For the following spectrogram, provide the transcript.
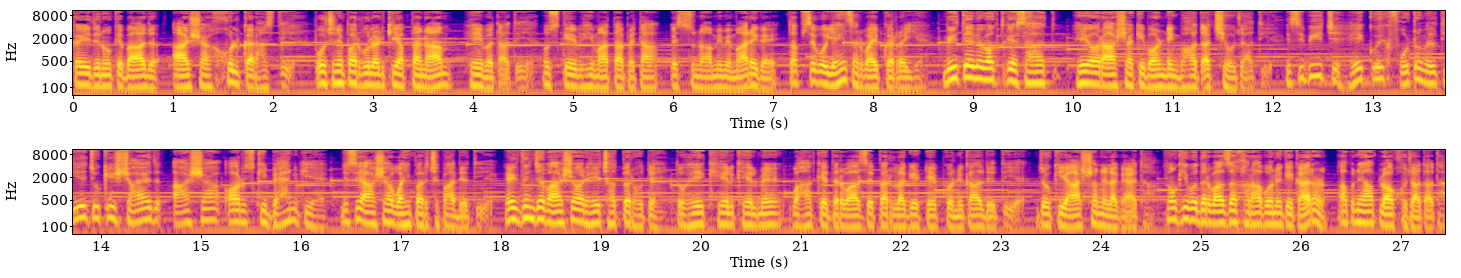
कई दिनों के बाद आशा खुलकर हंसती है। पूछने पर वो लड़की अपना नाम हे बताती है। उसके भी माता पिता इस सुनामी में मारे गए, तब से वो यही सर्वाइव कर रही है। बीते हुए वक्त के साथ हे और आशा की बॉन्डिंग बहुत अच्छी हो जाती है। इसी बीच हे को एक फ़ोटो मिलती है जो कि शायद आशा और उसकी बहन की है, जिसे आशा वहीं पर छिपा देती है। एक दिन जब आशा और हे छत पर होते हैं तो हे खेल खेल में वहाँ के दरवाजे पर लगे टेप को निकाल देती है, जो कि आशा ने लगाया था। क्योंकि वो दरवाज़ा खराब होने के कारण अपने आप लॉक हो जाता था।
